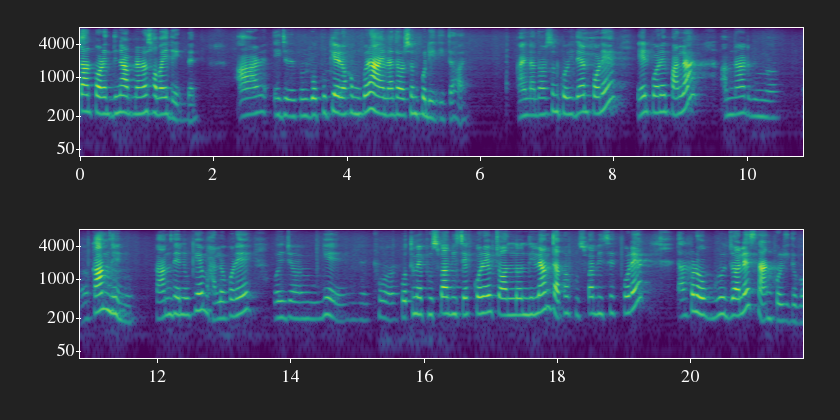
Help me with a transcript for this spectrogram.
তার পরের দিনে আপনারা সবাই দেখবেন। আর এই যে দেখুন, গপুকে এরকম করে আয়না দর্শন করিয়ে দিতে হয়। আয়না দর্শন করিয়ে দেওয়ার পরে, এরপরে পালা আপনার কামধেনু। কামধেনুকে ভালো করে ওই ইয়ে প্রথমে পুষ্পাভিষেক করে চন্দন দিলাম, তারপর পুষ্পাভিষেক করে তারপর অগ্রু জলে স্নান করিয়ে দেবো।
